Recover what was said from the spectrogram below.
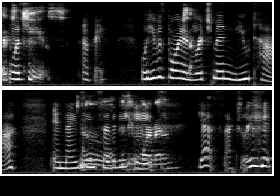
It's Was- keys. Okay. Well, he was born in Richmond, Utah in Ooh, is he 1978. Mormon? Yes, actually.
